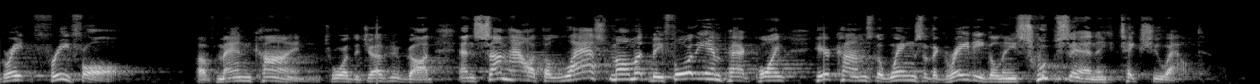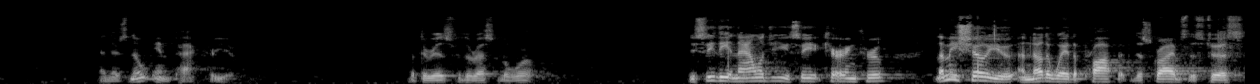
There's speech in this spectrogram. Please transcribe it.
great free fall, of mankind toward the judgment of God. And somehow at the last moment before the impact point, here comes the wings of the great eagle and he swoops in and he takes you out. And there's no impact for you. But there is for the rest of the world. You see the analogy? You see it carrying through? Let me show you another way the prophet describes this to us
